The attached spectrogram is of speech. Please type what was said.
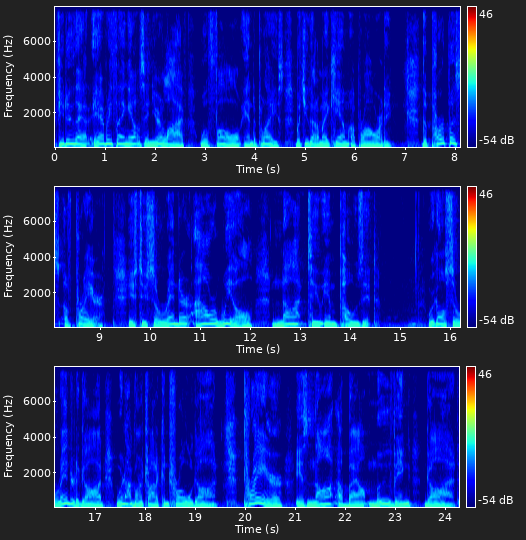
If you do that, everything else in your life will fall into place. But you got to make him a priority. The purpose of prayer is to surrender our will, not to impose it. We're going to surrender to God. We're not going to try to control God. Prayer is not about moving God,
